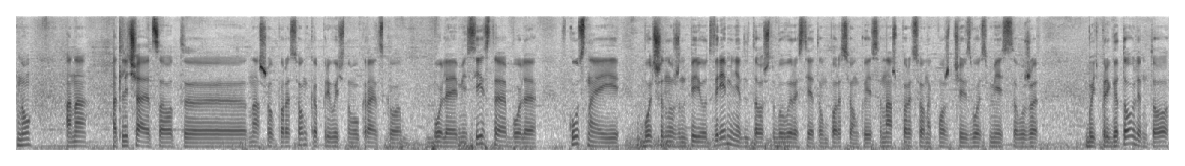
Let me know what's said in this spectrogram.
Ну, она отличается от э, нашего поросенка, привычного украинского, более мясистая, более вкусная и больше нужен период времени для того, чтобы вырасти этому поросенку. Если наш поросенок может через 8 месяцев уже быть приготовлен, то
